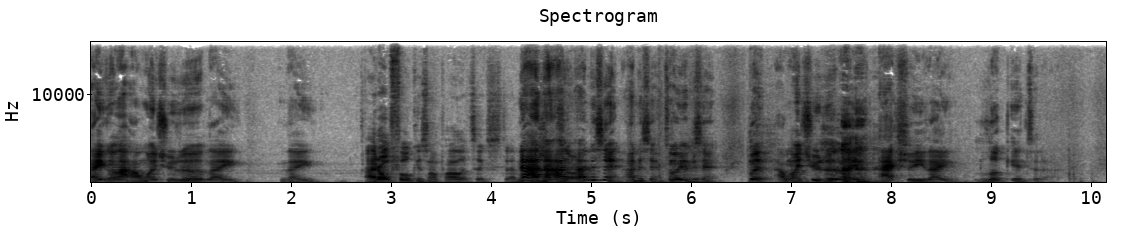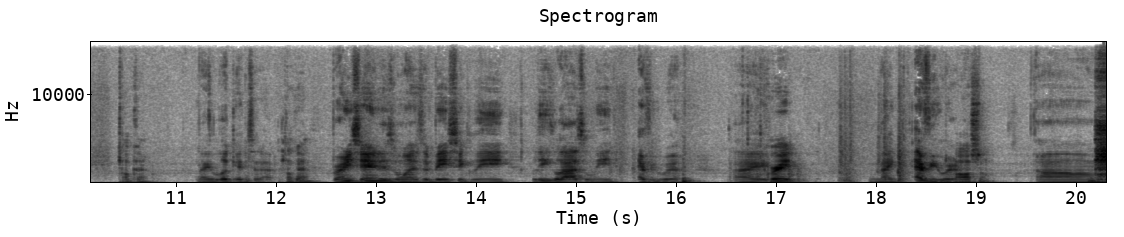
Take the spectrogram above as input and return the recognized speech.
I ain't gonna lie. I want you to like like. I don't focus on politics that Nah, much. nah, I, sorry. I understand. I understand. Totally understand. But I want you to like actually like look into that. Okay. Like look into that. Okay. Bernie Sanders wanted to basically legalize weed everywhere. Like Great. like everywhere. Awesome. Um.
